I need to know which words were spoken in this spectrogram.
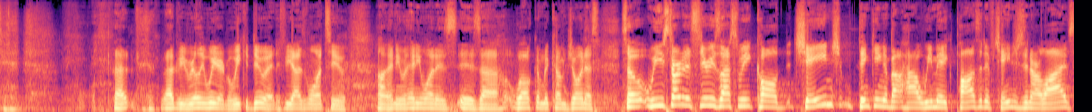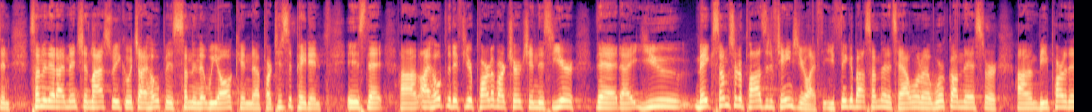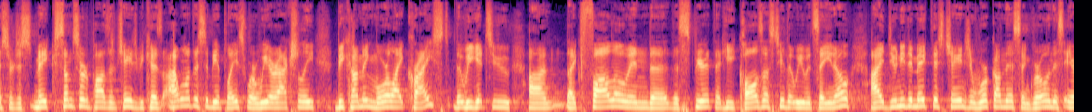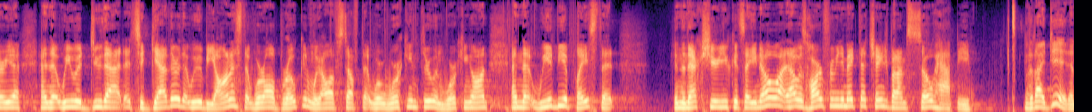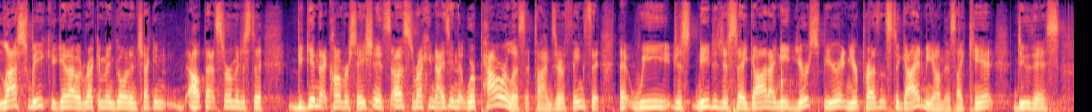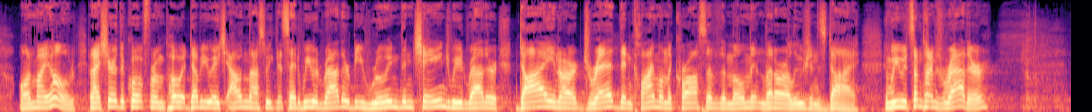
that that'd be really weird, but we could do it if you guys want to. Uh, anyone anyone is is uh, welcome to come join us. So we started a series last week called Change, thinking about how we make positive changes in our lives, and something that I mentioned last week, which I hope is something that we all can uh, participate in, is that uh, I hope that if you're part of our church in this year, that uh, you make some sort of positive change in your life. That you think about something and say, I want to work on this, or um, be part of this, or just make some sort of positive change, because I want this to be a place where we are actually becoming becoming more like Christ, that we get to um, like follow in the, the spirit that he calls us to, that we would say, you know, I do need to make this change and work on this and grow in this area, and that we would do that together, that we would be honest, that we're all broken, we all have stuff that we're working through and working on, and that we'd be a place that in the next year you could say, you know, that was hard for me to make that change, but I'm so happy that I did. And last week, again, I would recommend going and checking out that sermon just to begin that conversation. It's us recognizing that we're powerless at times. There are things that, that we just need to just say, God, I need your spirit and your presence to guide me on this. I can't do this on my own. And I shared the quote from poet W.H. Auden last week that said, We would rather be ruined than change. We would rather die in our dread than climb on the cross of the moment and let our illusions die. And we would sometimes rather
